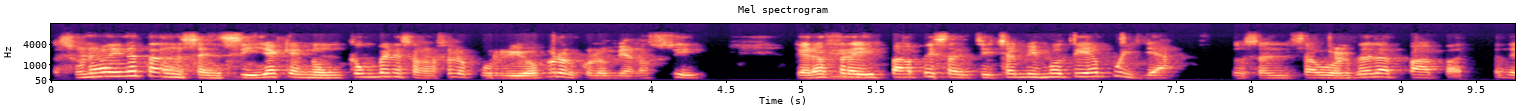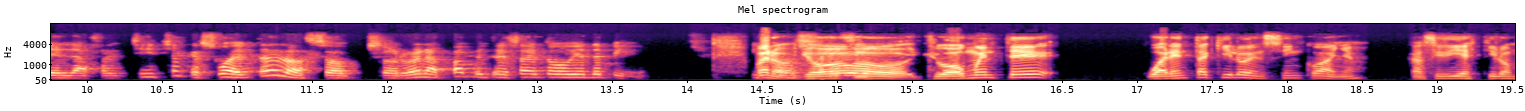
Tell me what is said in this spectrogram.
Es una vaina tan sencilla que nunca un venezolano se le ocurrió, pero el colombiano sí, que era mm. freír papa y salchicha al mismo tiempo y ya. Entonces el sabor de la papa, de la salchicha que suelta, lo absorbe la papa y te sabe todo bien de piña. Bueno, yo, yo aumenté 40 kilos en 5 años, casi 10 kilos,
